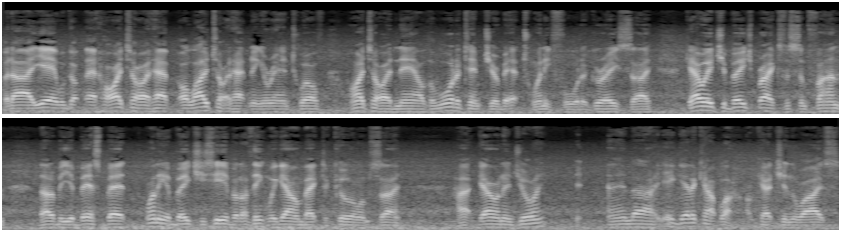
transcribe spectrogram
But uh, yeah, we've got that high tide, hap- or low tide happening around 12. High tide now, the water temperature about 24 degrees. So go eat your beach breaks for some fun. That'll be your best bet. Plenty of beaches here, but I think we're going back to Coolum. So uh, go and enjoy. And uh, yeah, get a couple. I'll catch you in the waves.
